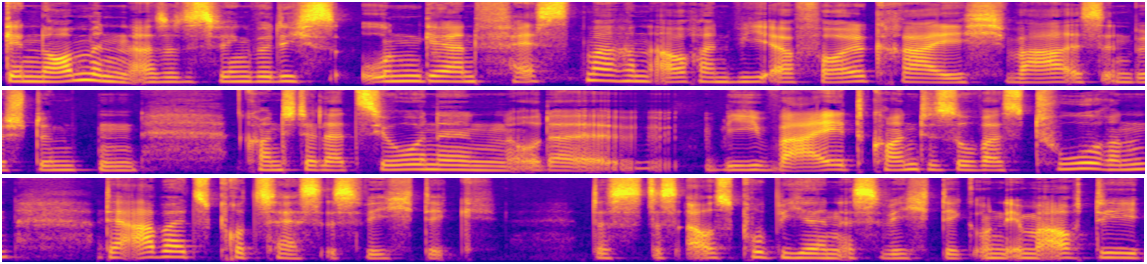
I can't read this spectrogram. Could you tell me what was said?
genommen. Also deswegen würde ich es ungern festmachen, auch an wie erfolgreich war es in bestimmten Konstellationen oder wie weit konnte sowas touren. Der Arbeitsprozess ist wichtig. Das, das Ausprobieren ist wichtig und eben auch die,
